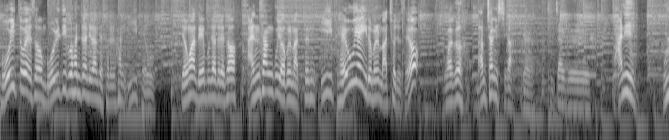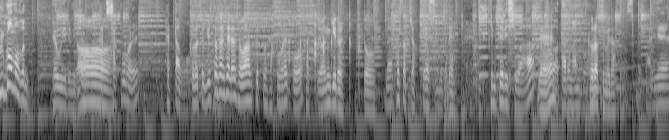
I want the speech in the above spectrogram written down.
모히또에서 몰디브 한 잔이라는 대사를 한 이 배우. 영화 내부자들에서 안상구 역을 맡은 이 배우의 이름을 맞춰주세요. 정말 그 남창희 씨가 네. 진짜 그 많이 울고 먹은 배우 이름이죠. 어. 같이 작품을 했다고. 그렇죠. 미스터 선샤인에서 저와 함께 또 작품을 했고 같이 또 연기를 또 네. 했었죠. 그렇습니다. 네. 김태리 씨와 네. 또 다른 한 분. 그렇습니다. 그렇습니다. 예.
